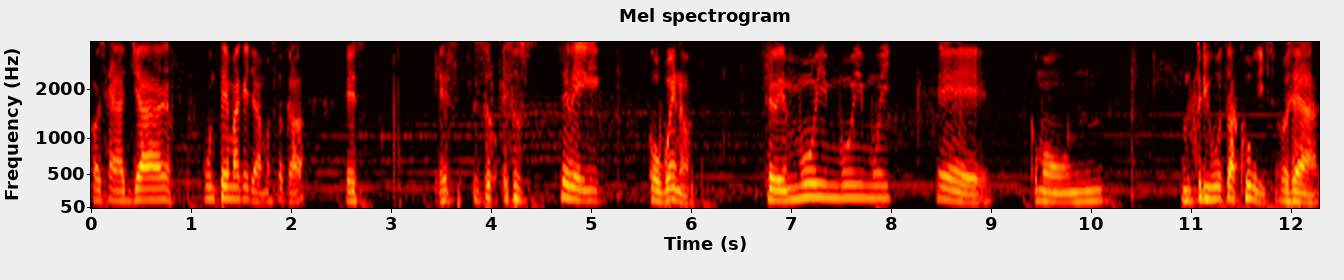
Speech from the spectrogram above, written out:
o sea, ya un tema que ya hemos tocado es, es eso, eso se ve, o bueno, se ve muy, muy, muy eh, como un, un tributo a Kubrick, o sea,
